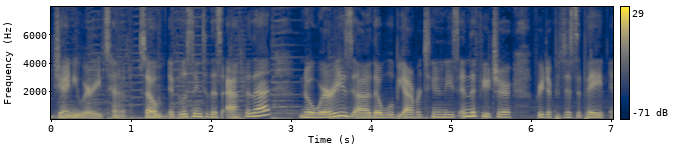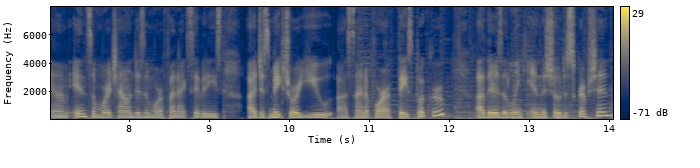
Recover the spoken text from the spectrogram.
January 10th. So if you're listening to this after that, no worries. Uh, there will be opportunities in the future for you to participate um, in some more challenges and more fun activities. Uh, just make sure you uh, sign up for our Facebook group. There's a link in the show description,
